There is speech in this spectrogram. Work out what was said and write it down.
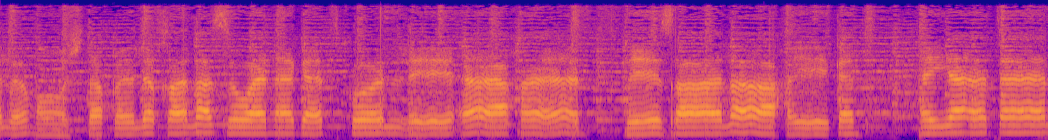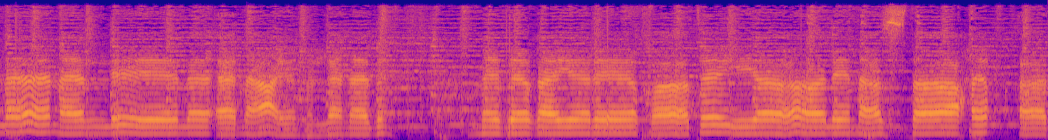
المشتاق لخلاص ونجاة كل أحد بصلاحك. هيأت لنا الليل أنعم لنا بغير خطية لنستحق أن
